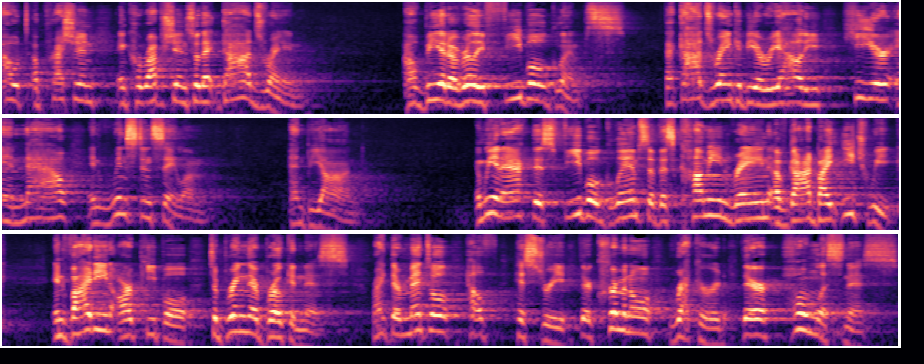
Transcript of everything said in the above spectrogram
out oppression and corruption so that God's reign, albeit a really feeble glimpse, that God's reign could be a reality here and now in Winston-Salem and beyond. And we enact this feeble glimpse of this coming reign of God by each week, inviting our people to bring their brokenness, right? Their mental health history, their criminal record, their homelessness.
